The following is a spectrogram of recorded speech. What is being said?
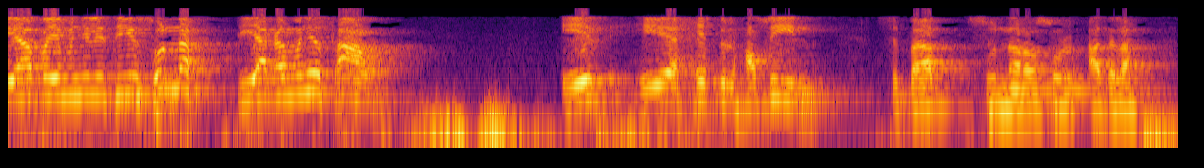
siapa yang menyelisih sunnah dia akan menyesal id hiya hisul hasin Sebab sunnah Rasul adalah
